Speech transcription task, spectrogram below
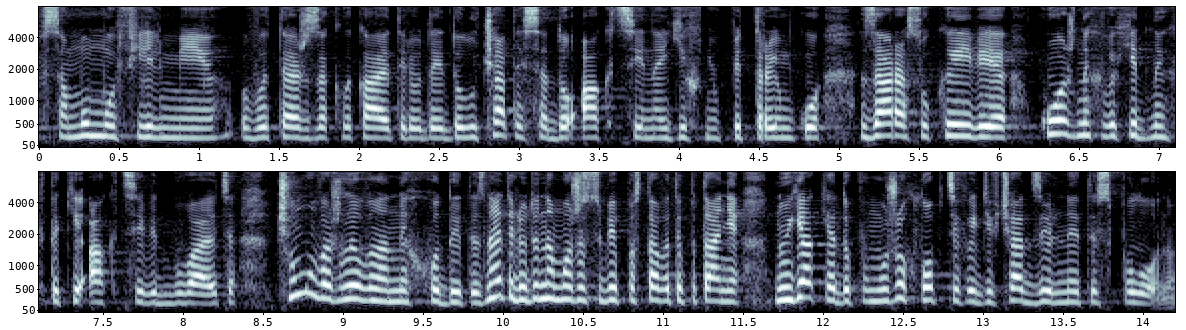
в самому фільмі ви теж закликаєте людей долучатися до акцій на їхню підтримку. Зараз у Києві кожних вихідних такі акції відбуваються. Чому важливо на них ходити? Знаєте, людина може собі поставити питання: ну як я допоможу хлопців і дівчат звільнити з полону?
